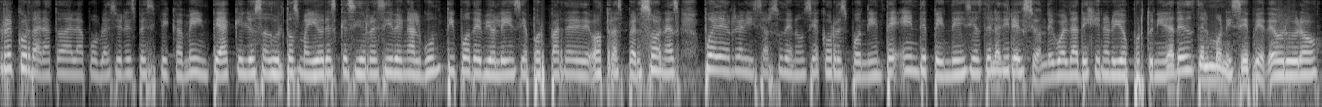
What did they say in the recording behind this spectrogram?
Recordar a toda la población específicamente aquellos adultos mayores que si reciben algún tipo de violencia por parte de otras personas pueden realizar su denuncia correspondiente en dependencias de la Dirección de Igualdad de Género y Oportunidades del municipio de Oruro.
